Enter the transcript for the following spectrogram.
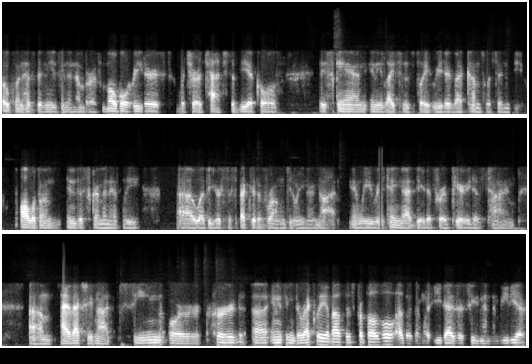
Oakland has been using a number of mobile readers, which are attached to vehicles. They scan any license plate reader that comes within view, all of them indiscriminately uh, whether you're suspected of wrongdoing or not. And we retain that data for a period of time. Um, I have actually not seen or heard uh, anything directly about this proposal other than what you guys are seeing in the media.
